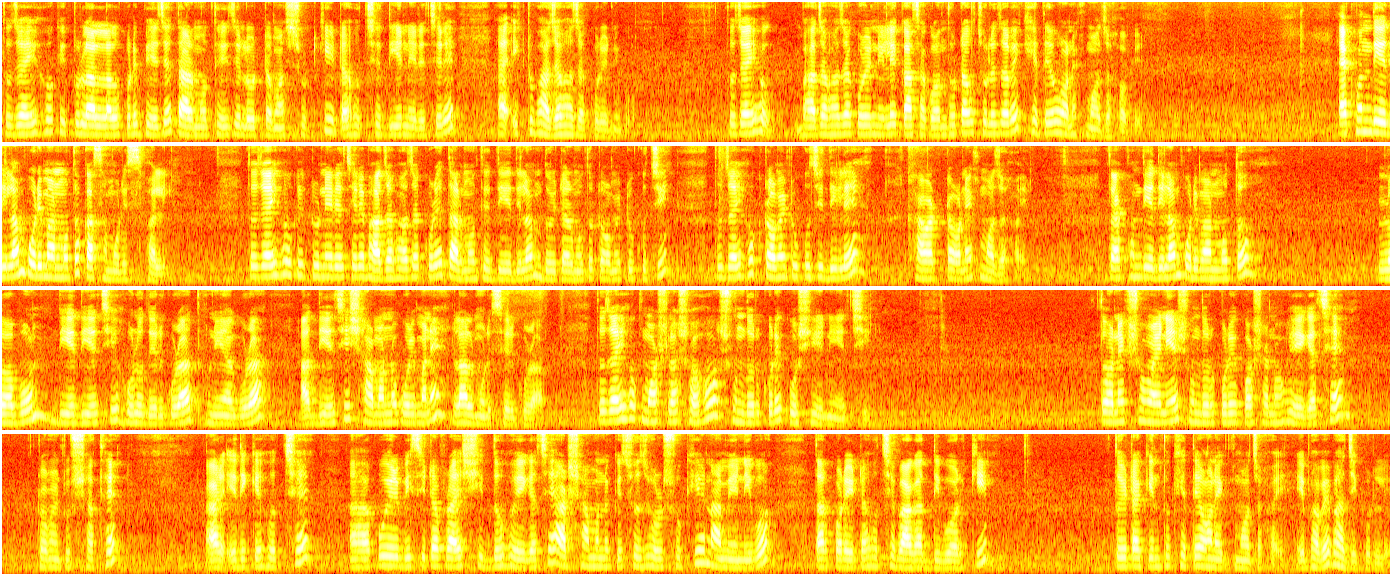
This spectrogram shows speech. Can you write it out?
তো যাই হোক, একটু লাল লাল করে ভেজে তার মধ্যে এই যে লোট্টা মাছ শুটকি এটা হচ্ছে দিয়ে নেড়ে চেড়ে একটু ভাজা ভাজা করে নিব। তো যাই হোক, ভাজা ভাজা করে নিলে কাঁচা গন্ধটাও চলে যাবে, খেতেও অনেক মজা হবে। এখন দিয়ে দিলাম পরিমাণ মতো কাঁচামরিচ ফালি। তো যাই হোক, একটু নেড়ে চেড়ে ভাজা ভাজা করে তার মধ্যে দিয়ে দিলাম দুইটার মতো টমেটো কুচি। তো যাই হোক, টমেটো কুচি দিলে খাবারটা অনেক মজা হয়। তো এখন দিয়ে দিলাম পরিমাণ মতো লবণ দিয়ে দিয়েছি হলুদের গুঁড়া, ধনিয়া গুঁড়া, আর দিয়েছি সামান্য পরিমাণে লাল মরিচের গুঁড়া। তো যাই হোক, মশলা সহ সুন্দর করে কষিয়ে নিয়েছি। তো অনেক সময় নিয়ে সুন্দর করে কষানো হয়ে গেছে টমেটোর সাথে। আর এদিকে হচ্ছে পুয়ের বিচিটা প্রায় সিদ্ধ হয়ে গেছে, আর সামান্য কিছু ঝোল শুকিয়ে নামিয়ে নিব। তারপরে এটা হচ্ছে বাগার দিব আর কি। তো এটা কিন্তু খেতে অনেক মজা হয়, এভাবে ভাজি করলে।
